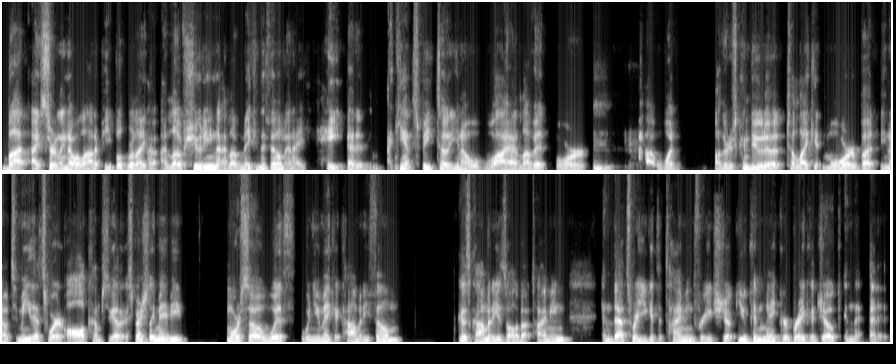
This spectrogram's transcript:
But I certainly know a lot of people who are like, I love shooting, I love making the film, and I hate editing. I can't speak to, you know, why I love it or mm-hmm. what others can do to to like it more but you know to me that's where it all comes together especially maybe more so with when you make a comedy film because comedy is all about timing and that's where you get the timing for each joke. You can make or break a joke in the edit.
